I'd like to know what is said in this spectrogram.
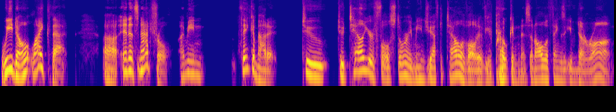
We don't like that. Uh, and it's natural. I mean, think about it. To to tell your full story means you have to tell of all of your brokenness and all the things that you've done wrong.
